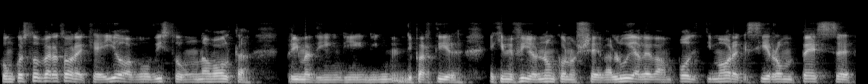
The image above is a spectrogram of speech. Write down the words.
con questo operatore che io avevo visto una volta prima di, di, di, partire e che mio figlio non conosceva, lui aveva un po' il timore che si rompesse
